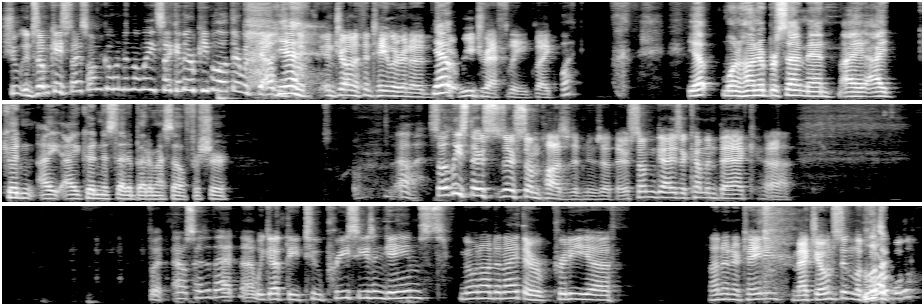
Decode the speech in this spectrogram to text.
Shoot, in some cases, I saw him going in the late second. There were people out there with Dalvin Yeah. Cook and Jonathan Taylor in a, Yep. a redraft league. Like, what? yep, one hundred percent, man. I I couldn't I I couldn't have said it better myself for sure. Uh, so at least there's there's some positive news out there. Some guys are coming back. Uh, but outside of that, uh, we got the two preseason games going on tonight. They were pretty uh, unentertaining. Mac Jones didn't look Look- horrible.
